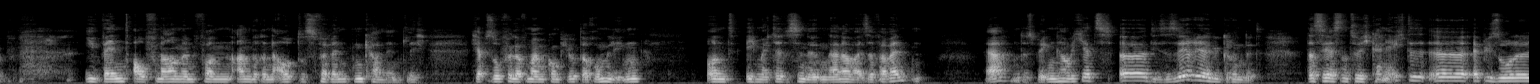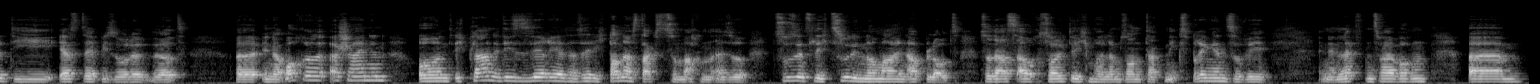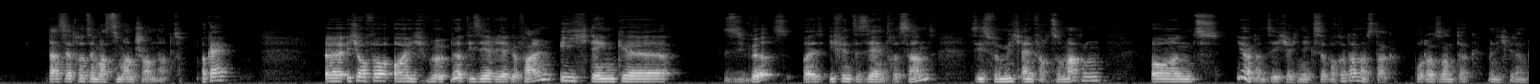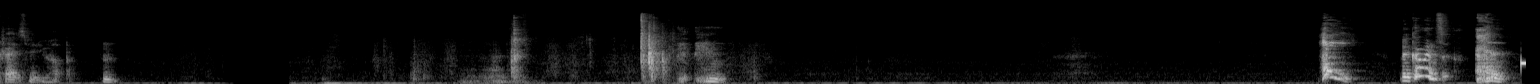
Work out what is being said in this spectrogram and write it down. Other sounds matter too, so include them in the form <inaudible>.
Eventaufnahmen von anderen Autos verwenden kann endlich. Ich habe so viel auf meinem Computer rumliegen und ich möchte das in irgendeiner Weise verwenden. Ja, und deswegen habe ich jetzt äh, diese Serie gegründet. Das hier ist natürlich keine echte äh, Episode. Die erste Episode wird äh, in der Woche erscheinen und ich plane diese Serie tatsächlich donnerstags zu machen, also zusätzlich zu den normalen Uploads, sodass auch sollte ich mal am Sonntag nichts bringen, so wie in den letzten zwei Wochen, ähm, dass ihr trotzdem was zum Anschauen habt. Okay? Äh, ich hoffe, euch wird die Serie gefallen. Ich denke, sie wird, weil ich finde sie sehr interessant. Sie ist für mich einfach zu machen. Und ja, dann sehe ich euch nächste Woche Donnerstag oder Sonntag, wenn ich wieder ein gescheites Video habe. Hm. Willkommen zu... <clears throat>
